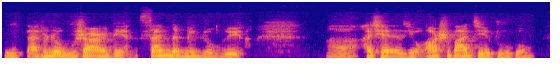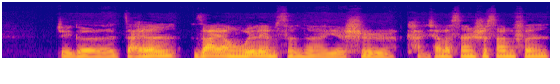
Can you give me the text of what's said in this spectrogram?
五百分之五十二点三的命中率啊，啊，而且有二十八记助攻。这个宰恩 Zion Williamson 呢，也是砍下了三十三分、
